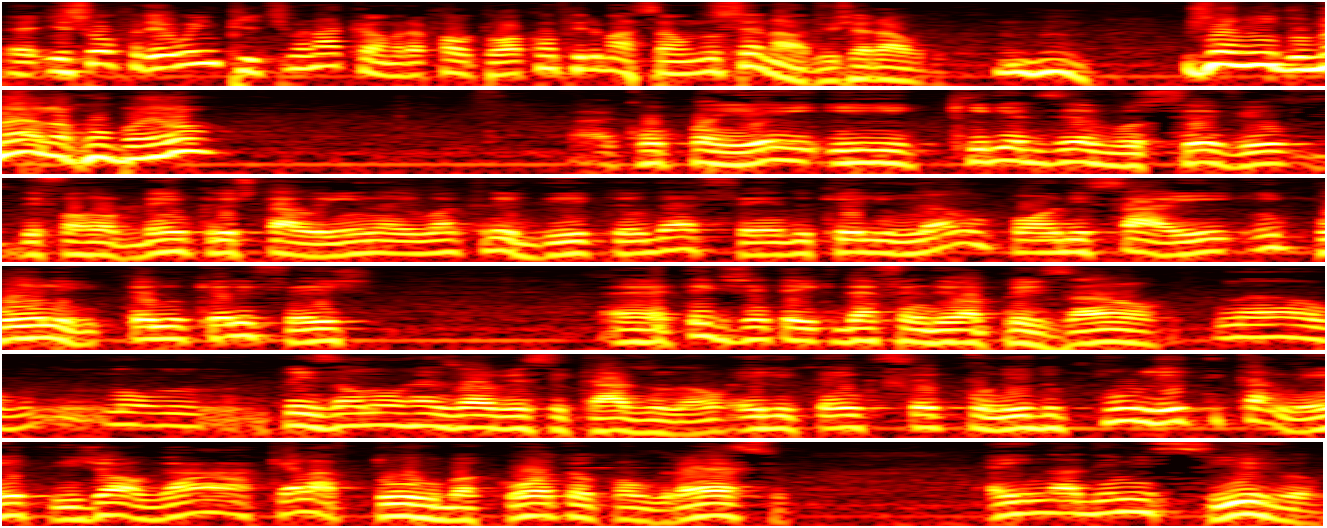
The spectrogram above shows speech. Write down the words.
eh, e sofreu o impeachment na Câmara. Faltou a confirmação no Senado, Geraldo. Uhum. Janildo Mello acompanhou? Acompanhei e queria dizer a você, viu, de forma bem cristalina, eu acredito, eu defendo que ele não pode sair impune pelo que ele fez. É, teve gente aí que defendeu a prisão. Não, não, prisão não resolve esse caso, não. Ele tem que ser punido politicamente. Jogar aquela turba contra o Congresso é inadmissível.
